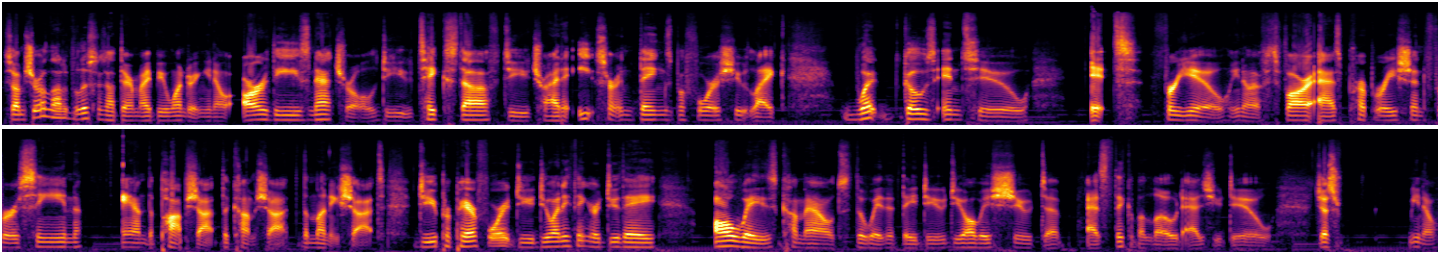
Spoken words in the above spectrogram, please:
So I'm sure a lot of the listeners out there might be wondering, you know, are these natural? Do you take stuff? Do you try to eat certain things before a shoot? Like, what goes into it for you, you know, as far as preparation for a scene? and the pop shot, the cum shot, the money shot. Do you prepare for it? Do you do anything, or do they always come out the way that they do? Do you always shoot uh, as thick of a load as you do? Just, you know,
